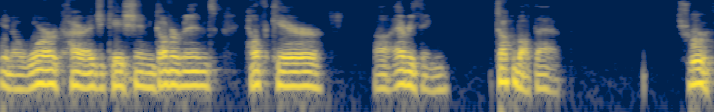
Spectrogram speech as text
you know, work, higher education, government, healthcare, uh, everything. Talk about that. Sure.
